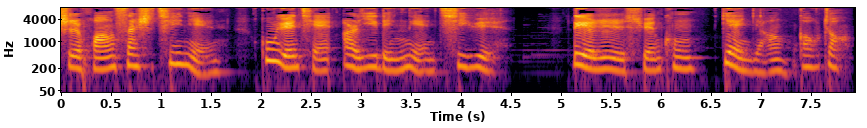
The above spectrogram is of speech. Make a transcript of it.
始皇三十七年（公元前二一零年）七月，烈日悬空，艳阳高照，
